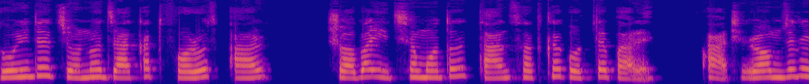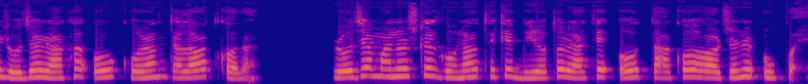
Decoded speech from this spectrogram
ধনীদের জন্য জাকাত ফরজ আর সবাই ইচ্ছা মতো দান সাদকা করতে পারে। আট, রমজানে রোজা রাখা ও কোরআন তেলাওয়াত করা। রোজা মানুষকে গোনাহ থেকে বিরত রাখে ও তাকওয়া অর্জনের উপায়।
